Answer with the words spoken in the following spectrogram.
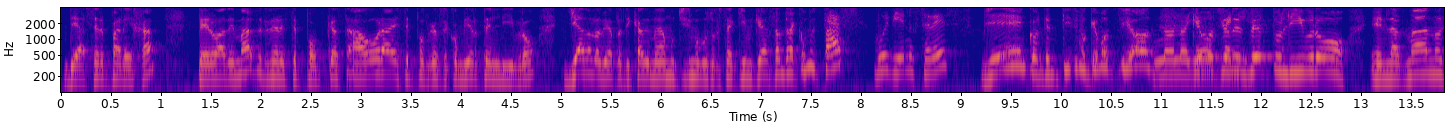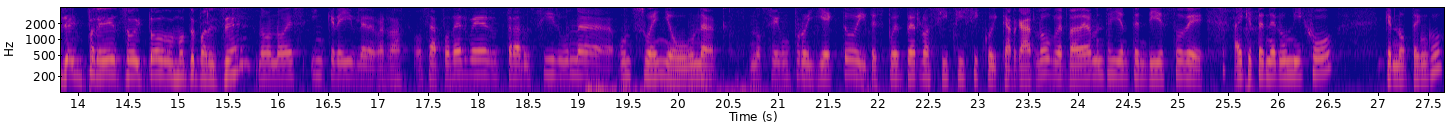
de Hacer Pareja, pero además de tener este podcast, ahora este podcast se convierte en libro. Ya no lo había platicado y me da muchísimo gusto que esté aquí. Mi querida Sandra, ¿cómo estás? Muy bien, ¿ustedes? Bien, contentísimo, qué emoción. No, no, Qué yo emoción es ver tu libro en las manos, ya impreso y todo, ¿no te parece? No, no, es increíble, de verdad. O sea, poder ver, traducir una, un sueño, una, no sé, un proyecto y después verlo así físico y cargarlo, verdaderamente ya entendí esto de hay que tener un hijo que no tengo,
